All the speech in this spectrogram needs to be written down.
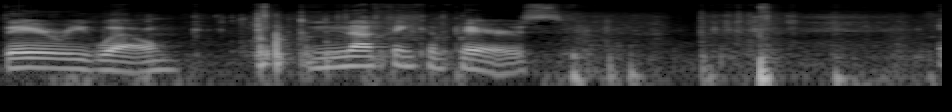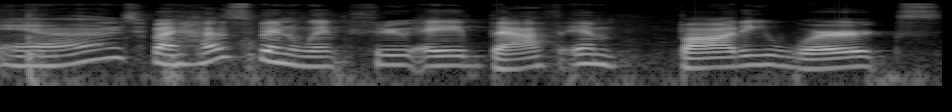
very well. Nothing compares. And my husband went through a Bath and Body Works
